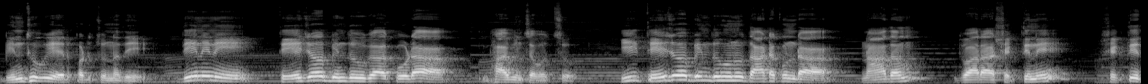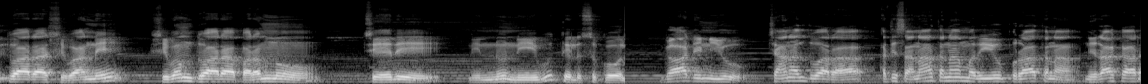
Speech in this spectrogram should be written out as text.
బిందువు ఏర్పడుచున్నది. దీనిని తేజోబిందువుగా కూడా భావించవచ్చు. ఈ తేజోబిందువును దాటకుండా నాదం ద్వారా శక్తిని శక్తి ద్వారా శివాన్ని శివం ద్వారా పరంను చేరి నిన్ను నీవు తెలుసుకో. గాడ్ ఇన్ యూ. ఛానల్ ద్వారా అతి సనాతన మరియు పురాతన నిరాకార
